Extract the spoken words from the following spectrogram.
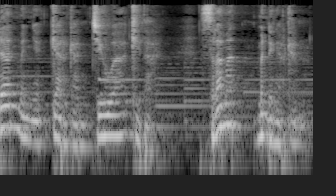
dan menyegarkan jiwa kita. Selamat mendengarkan.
